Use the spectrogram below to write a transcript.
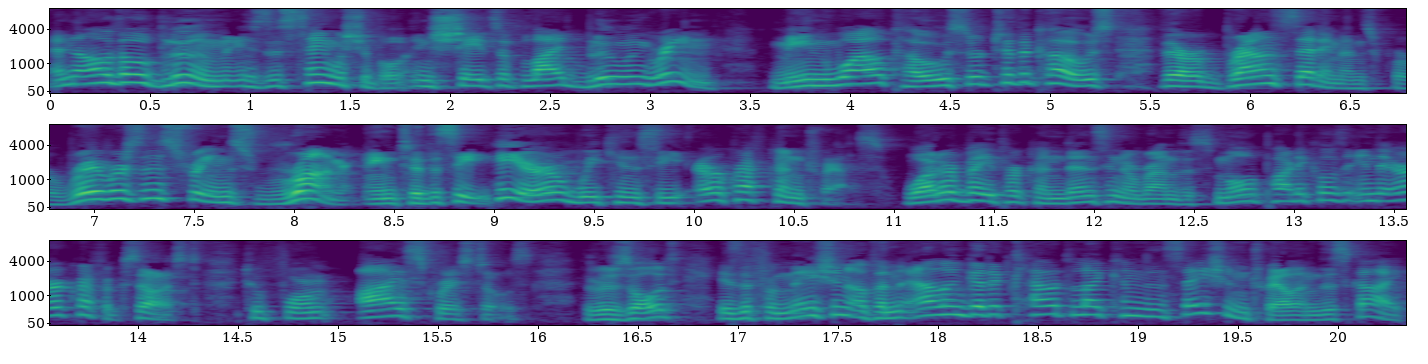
an algal bloom is distinguishable in shades of light blue and green. Meanwhile, closer to the coast, there are brown sediments where rivers and streams run into the sea. Here, we can see aircraft contrails, water vapor condensing around the small particles in the aircraft exhaust to form ice crystals. The result is the formation of an elongated cloud-like condensation trail in the sky,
